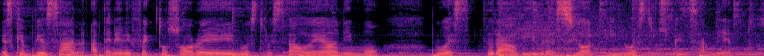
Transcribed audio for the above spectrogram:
es que empiezan a tener efectos sobre nuestro estado de ánimo, nuestra vibración y nuestros pensamientos.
